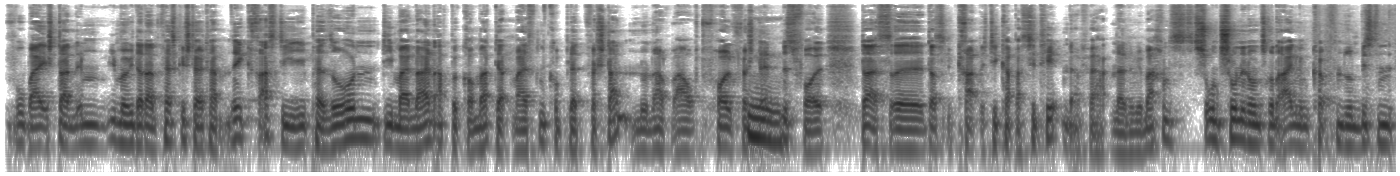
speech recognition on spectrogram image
Wobei ich dann immer wieder dann festgestellt habe, nee, krass, die Person, die mein Nein abbekommen hat, die hat meistens komplett verstanden und war auch voll verständnisvoll, mhm. dass, äh, dass gerade nicht die Kapazitäten dafür hatten. Also wir machen es schon, schon in unseren eigenen Köpfen so ein bisschen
